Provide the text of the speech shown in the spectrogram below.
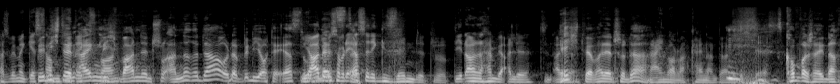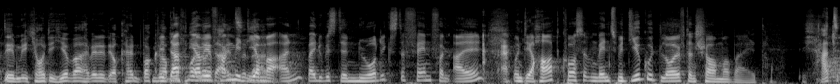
also wenn wir Gäste Bin ich denn eigentlich, fragen. waren denn schon andere da oder bin ich auch der Erste? Ja, du bist aber der? Erste, der gesendet wird. Die anderen haben wir alle. Sind alle Echt? Wer war denn schon da? Nein, war noch keiner da. Es kommt wahrscheinlich, nachdem ich heute hier war, werdet ihr auch keinen Bock Wir haben. dachten, ja, wir fangen mit dir mal an, weil du bist der nerdigste Fan von allen und der Hardcore. Und wenn es mit dir gut läuft, dann schauen wir weiter. Ich hatte,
